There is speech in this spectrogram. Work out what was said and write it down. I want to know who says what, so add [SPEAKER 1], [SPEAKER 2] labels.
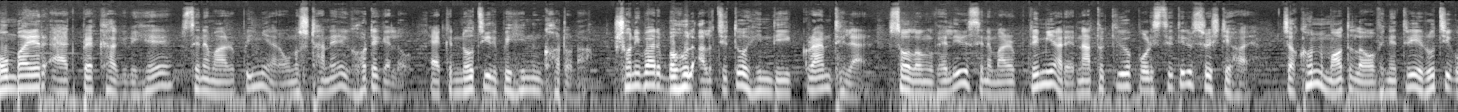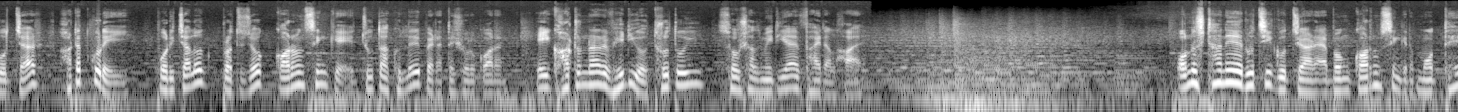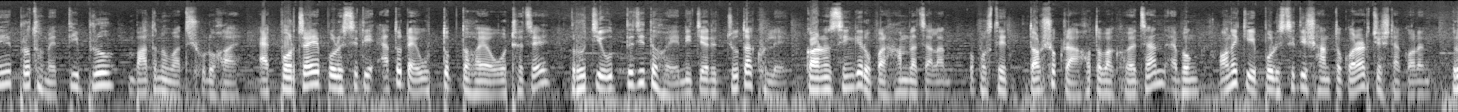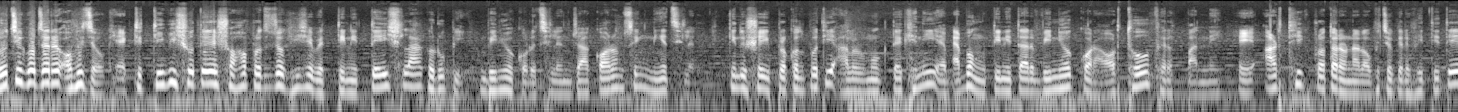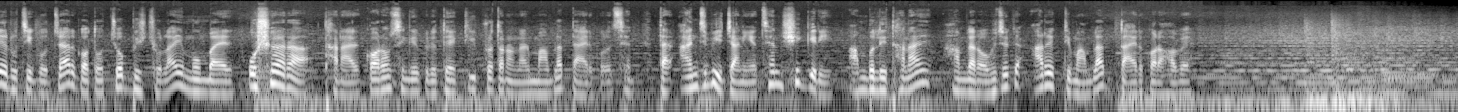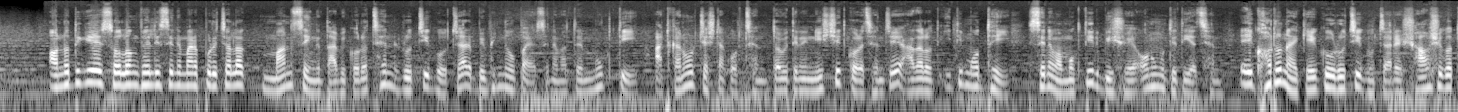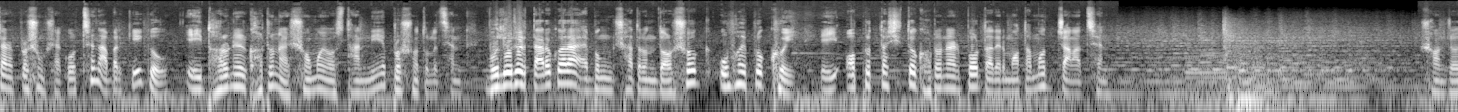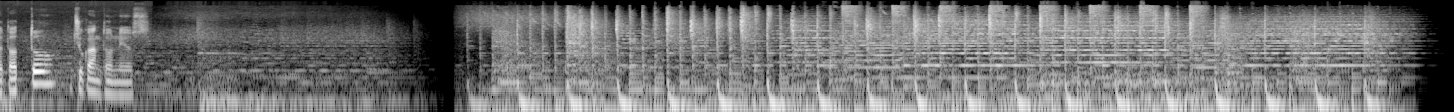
[SPEAKER 1] মুম্বাইয়ের এক প্রেক্ষাগৃহে সিনেমার প্রিমিয়ার অনুষ্ঠানে ঘটে গেল এক নজিরবিহীন ঘটনা। শনিবার বহুল আলোচিত হিন্দি ক্রাইম থ্রিলার সোলং ভ্যালির সিনেমার প্রিমিয়ারে নাটকীয় পরিস্থিতির সৃষ্টি হয়, যখন মদলা অভিনেত্রী রুচি গুজ্জার হঠাৎ করেই পরিচালক প্রযোজক করণ সিংকে জুতা খুলে পেটাতে শুরু করেন। এই ঘটনার ভিডিও দ্রুতই সোশ্যাল মিডিয়ায় ভাইরাল হয়। অনুষ্ঠানে রুচি গুজ্জার এবং করণ সিংয়ের মধ্যে প্রথমে তীব্র বাদানুবাদ শুরু হয়। এক পর্যায়ে পরিস্থিতি এতটাই উত্তপ্ত হয়ে ওঠে যে রুচি উত্তেজিত হয়ে নিচের জুতা খুলে করণ সিংয়ের উপর হামলা চালান। উপস্থিত দর্শকরা হতবাক হয়ে যান এবং অনেকেই পরিস্থিতি শান্ত করার চেষ্টা করেন। রুচি গুজ্জারের অভিযোগ, একটি টিভি শোতে সহপ্রযোজক হিসেবে তিনি তেইশ লাখ রুপি বিনিয়োগ করেছিলেন যা করণ সিং নিয়েছিলেন। কিন্তু সেই প্রকল্পটি আলোর মুখ দেখেনি এবং তিনি তার বিনিয়োগ করা অর্থও ফেরত পাননি। এই আর্থিক প্রতারণার অভিযোগের ভিত্তিতে রুচি গোচার গত চব্বিশ জুলাই মুম্বাইয়ের ওশারা থানার করম সিংয়ের বিরুদ্ধে একটি প্রতারণার মামলা দায়ের করেছেন। তার আইনজীবী জানিয়েছেন, শিগগিরই আম্বলি থানায় হামলার অভিযোগে আরও একটি মামলা দায়ের করা হবে। অন্যদিকে সোলং ভ্যালি সিনেমার পরিচালক মান সিং দাবি করেছেন রুচি গোচার বিভিন্ন উপায়ে সিনেমাতে মুক্তি আটকানোর চেষ্টা করছেন, তবে তিনি নিশ্চিত করেছেন যে আদালত ইতিমধ্যেই সিনেমা মুক্তির বিষয়ে অনুমতি দিয়েছেন। এই ঘটনায় কেউ কেউ রুচি গোচারের সাহসিকতার প্রশংসা করছেন, আবার কেউ কেউ এই ধরনের ঘটনায় সময় ও স্থান নিয়ে প্রশ্ন তুলেছেন। বলিউডের তারকারা এবং সাধারণ দর্শক উভয় পক্ষই এই অপ্রত্যাশিত ঘটনার পর তাদের মতামত জানাচ্ছেন। সঞ্জয় দত্ত যুগান্ত নিউজ।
